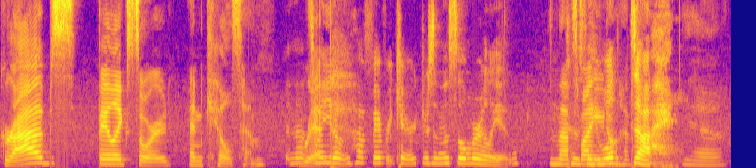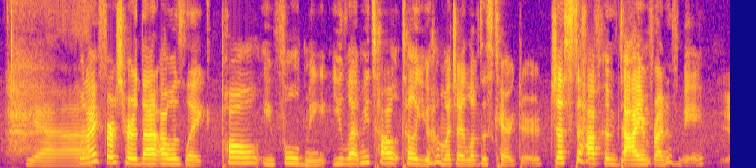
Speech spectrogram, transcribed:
grabs Beleg's sword and kills him. and that's rip. why you don't have favorite characters in the Silmarillion. And that's Because why they you will don't have die. Yeah. Yeah. when I first heard that, I was like, Paul, you fooled me. You let me tell tell you how much I love this character just to have him die in front of me. yeah.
